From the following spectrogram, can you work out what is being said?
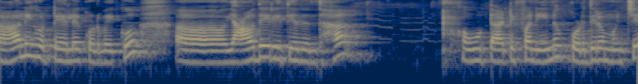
ಖಾಲಿ ಹೊಟ್ಟೆಯಲ್ಲೇ ಕೊಡಬೇಕು. ಯಾವುದೇ ರೀತಿಯಾದಂತಹ ಊಟ, ಟಿಫನ್ ಏನು ಕೊಡದಿರೋ ಮುಂಚೆ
